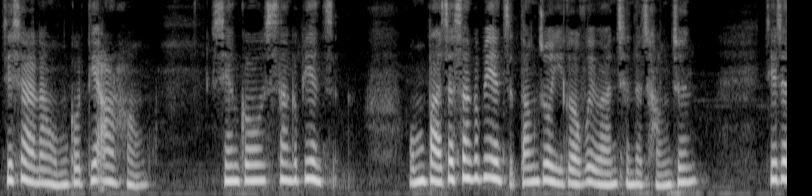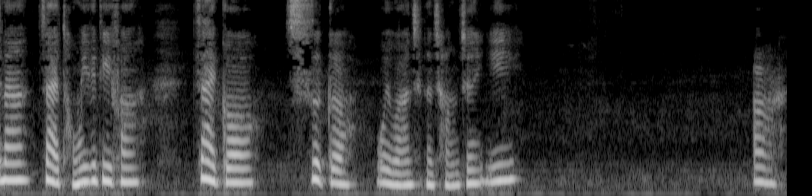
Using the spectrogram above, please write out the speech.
接下来呢，我们勾第二行，先勾三个辫子，我们把这三个辫子当做一个未完成的长针。接着呢，在同一个地方再勾四个未完成的长针，一、二、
